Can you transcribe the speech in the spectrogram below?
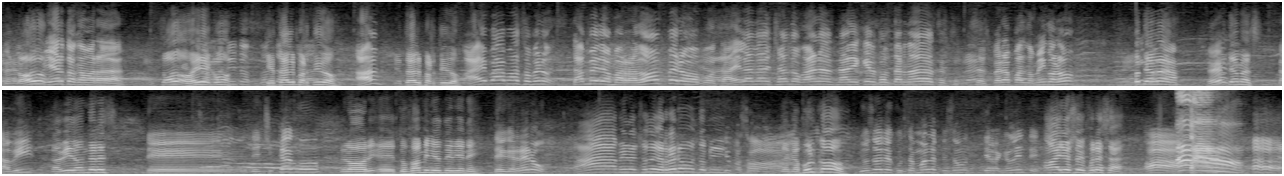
pero ¿Todo? cubierto, camarada. Todo. Oye, ¿cómo? ¿qué tal el partido? ¿Ah? ¿Qué tal el partido? Ahí va más o menos. Está medio amarradón, pero pues ahí le andan echando ganas. Nadie quiere soltar nada. Se, se espera para el domingo, ¿no? ¿Cómo te llamas? ¿Cómo te llamas? David. David, ¿dónde eres? De, de Chicago. Pero, eh, ¿tu familia dónde viene? De Guerrero. Ah, mira, yo soy de Guerrero también. ¿Qué pasó? ¿De Acapulco? Yo soy de Custamal, empezó Tierra Caliente. Ah, yo soy Fresa. Ah.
